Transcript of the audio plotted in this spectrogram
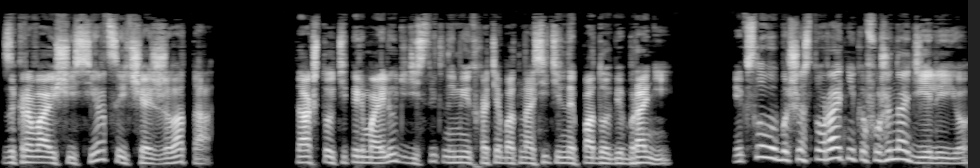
закрывающие сердце и часть живота. Так что теперь мои люди действительно имеют хотя бы относительное подобие брони. И, к слову, большинство ратников уже надели ее,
